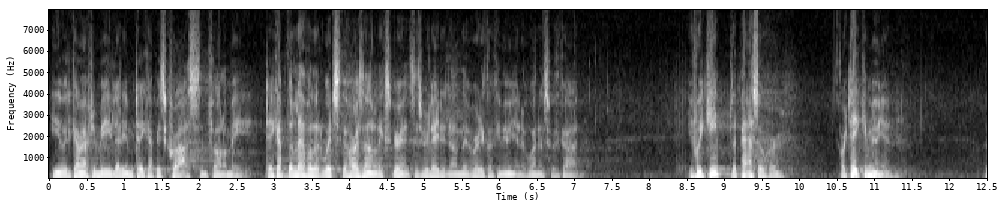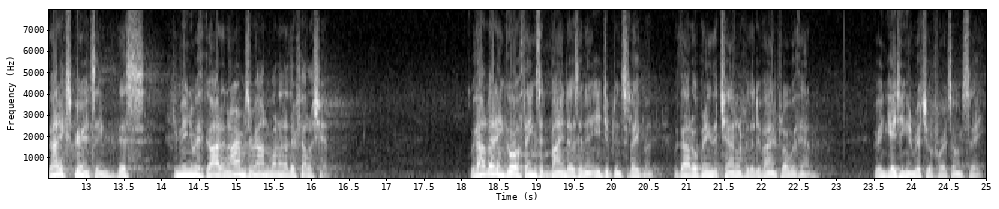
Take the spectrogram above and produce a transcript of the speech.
He would come after me, let him take up his cross and follow me. Take up the level at which the horizontal experience is related on the vertical communion of oneness with God. If we keep the Passover or take communion without experiencing this communion with God and arms around one another fellowship, without letting go of things that bind us in an Egypt enslavement, without opening the channel for the divine flow within, we're engaging in ritual for its own sake.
